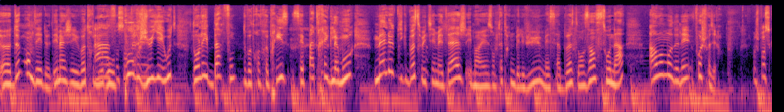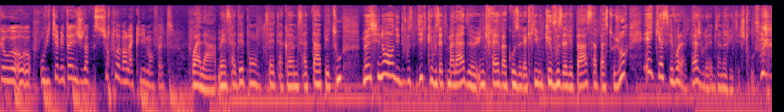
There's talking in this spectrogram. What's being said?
euh, demandez de déménager votre Ah, bureau pour juillet-août dans les bas-fonds de votre entreprise. C'est pas très glamour, mais le Big Boss au 8 étage, eh ben, ils ont peut-être une belle vue, mais ça bosse dans un sauna. À un moment donné, faut choisir. Je pense qu'au au huitième étage, je dois surtout avoir la clim en fait. Voilà, mais ça dépend. Tu sais, t'as quand même ça tape et tout. Mais sinon, hein, dites, vous, dites que vous êtes malade, une crève à cause de la clim que vous avez pas, ça passe toujours. Et cassez-vous la plage, vous l'avez bien mérité, je trouve.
